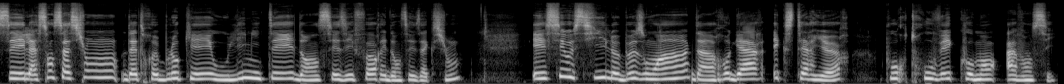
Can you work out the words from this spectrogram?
C'est la sensation d'être bloqué ou limité dans ses efforts et dans ses actions. Et c'est aussi le besoin d'un regard extérieur pour trouver comment avancer.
